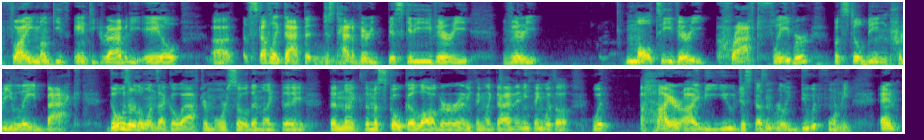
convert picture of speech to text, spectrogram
Flying Monkeys Anti Gravity Ale, uh, stuff like that. That just had a very biscuity, very, very malty, very craft flavor, but still being pretty laid back. Those are the ones I go after more so than like the than like the Muskoka lager or anything like that. And anything with a with a higher IBU just doesn't really do it for me. And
